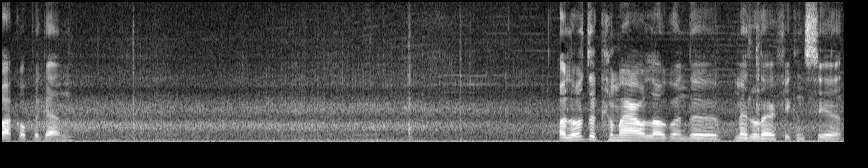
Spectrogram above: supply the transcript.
back up again. I love the Camaro logo in the middle there if you can see it.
